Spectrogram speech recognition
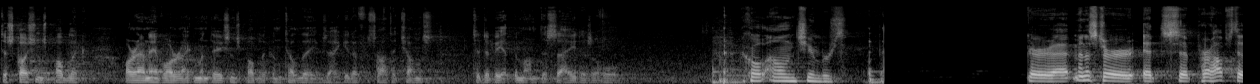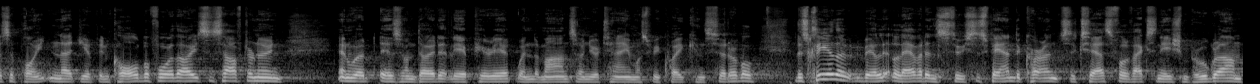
discussions public or any of our recommendations public until the executive has had a chance to debate them and decide as a whole. I call Alan Chambers. Uh, Minister, it's uh, perhaps disappointing that you've been called before the House this afternoon in what is undoubtedly a period when demands on your time must be quite considerable. It is clear that there would be little evidence to suspend the current successful vaccination programme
